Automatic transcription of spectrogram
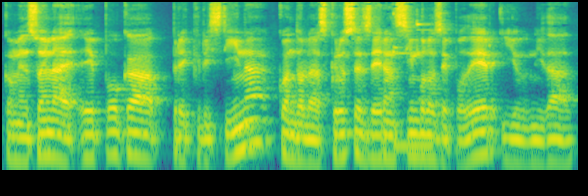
Comenzó en la época precristina, cuando las cruces eran símbolos de poder y unidad,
